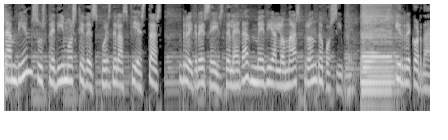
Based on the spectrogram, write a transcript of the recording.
También sus pedimos que después de las fiestas, regreséis de la Edad Media lo más pronto posible. Y recordad,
